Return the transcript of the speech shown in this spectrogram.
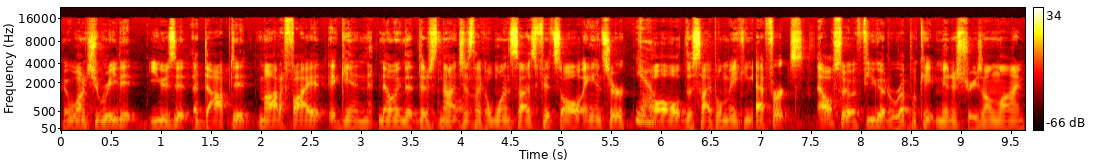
"Hey, why don't you read it, use it, adopt it, modify it?" Again, knowing that there's not just like a one size fits all answer yeah. for all disciple making efforts. Also, if you go to Replicate Ministries online,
